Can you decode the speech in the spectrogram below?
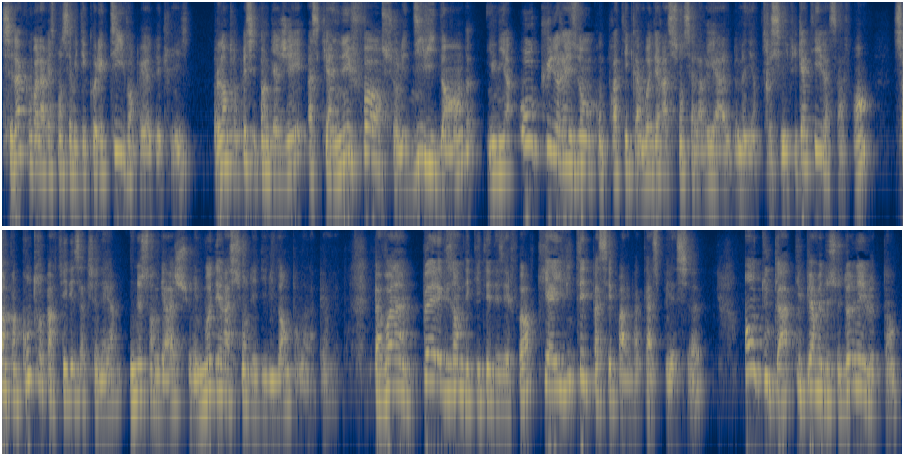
c'est là qu'on voit la responsabilité collective en période de crise. L'entreprise s'est engagée à ce qu'il y ait un effort sur les dividendes. Il n'y a aucune raison qu'on pratique la modération salariale de manière très significative à Safran sans qu'en contrepartie, les actionnaires ne s'engagent sur une modération des dividendes pendant la période. Ben voilà un bel exemple d'équité des efforts qui a évité de passer par la case PSE, en tout cas qui permet de se donner le temps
